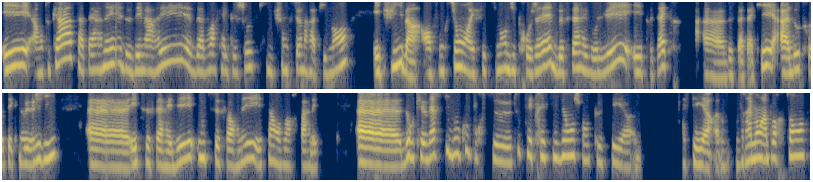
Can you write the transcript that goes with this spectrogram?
Et en tout cas, ça permet de démarrer, d'avoir quelque chose qui fonctionne rapidement. Et puis, ben, en fonction effectivement du projet, de le faire évoluer et peut-être euh, de s'attaquer à d'autres technologies et de se faire aider ou de se former. Et ça, on va en reparler. Euh, donc, merci beaucoup pour ce, toutes ces précisions. Je pense que c'est euh, c'est vraiment important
